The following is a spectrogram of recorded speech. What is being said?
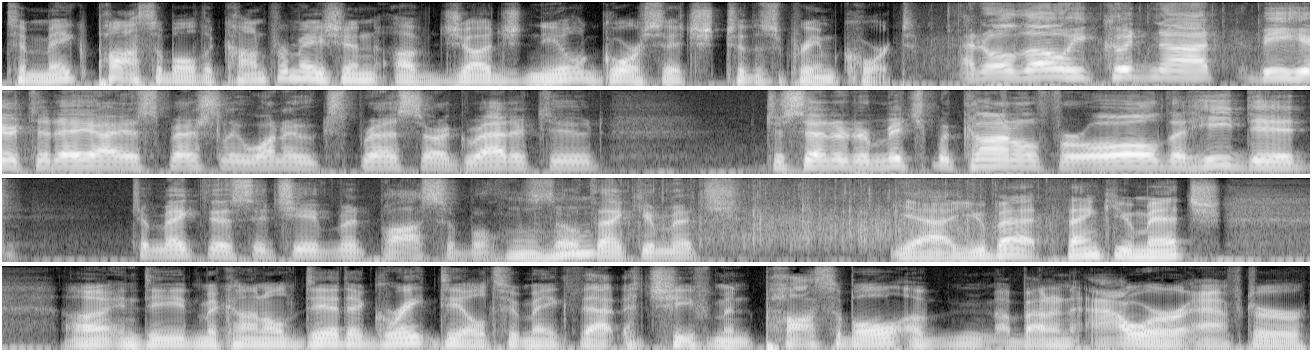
to make possible the confirmation of Judge Neil Gorsuch to the Supreme Court. And although he could not be here today, I especially want to express our gratitude to Senator Mitch McConnell for all that he did to make this achievement possible. Mm-hmm. So thank you, Mitch. Yeah, you bet. Thank you, Mitch. Uh, indeed, McConnell did a great deal to make that achievement possible. Uh, about an hour after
